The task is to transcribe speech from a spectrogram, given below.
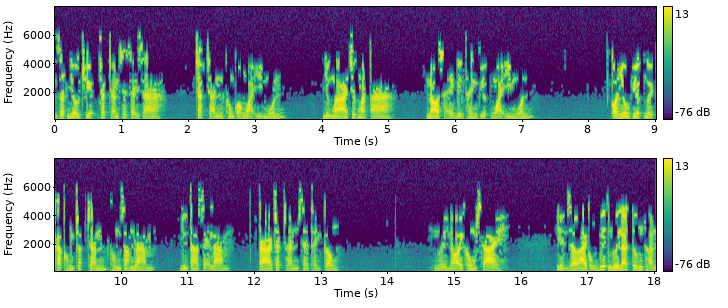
Rất nhiều chuyện chắc chắn sẽ xảy ra, chắc chắn không có ngoài ý muốn, nhưng mà trước mặt ta, nó sẽ biến thành việc ngoài ý muốn. Có nhiều việc người khác không chắc chắn, không dám làm, nhưng ta sẽ làm, ta chắc chắn sẽ thành công. Người nói không sai. Hiện giờ ai cũng biết ngươi là tướng thần,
